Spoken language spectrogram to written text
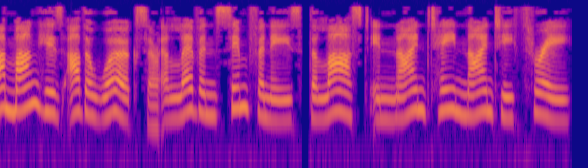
Among his other works are Eleven Symphonies the last in 1993,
